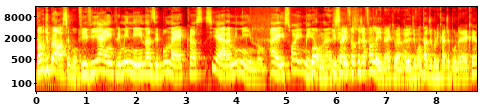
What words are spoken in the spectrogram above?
Vamos de próximo. Vivia entre meninas e bonecas se era menino. É isso aí mesmo, Bom, né, isso gente? aí foi o que eu já falei, né? Que eu era É. de vontade de brincar de boneca.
